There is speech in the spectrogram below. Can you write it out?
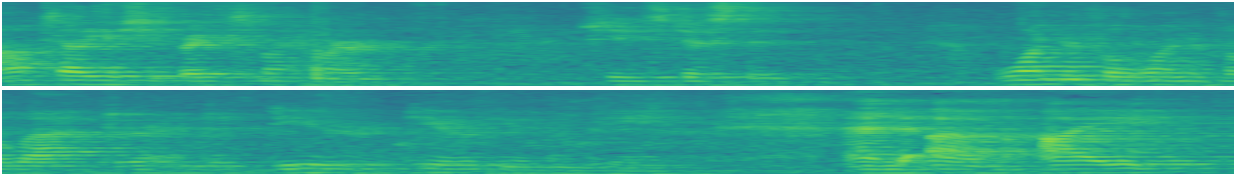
I'll tell you, she breaks my heart. She's just a wonderful, wonderful actor and a dear, dear human being. And um, I,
